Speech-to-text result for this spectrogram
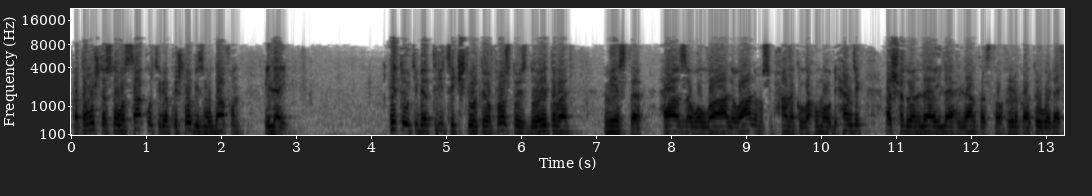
Потому что слово сак у тебя пришло без мудафун иляй. Это у тебя 34 вопрос, то есть до этого места. هذا والله أعلم وأعلم سبحانك اللهم وبحمدك أشهد أن لا إله إلا أنت أستغفرك وأتوب إليك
